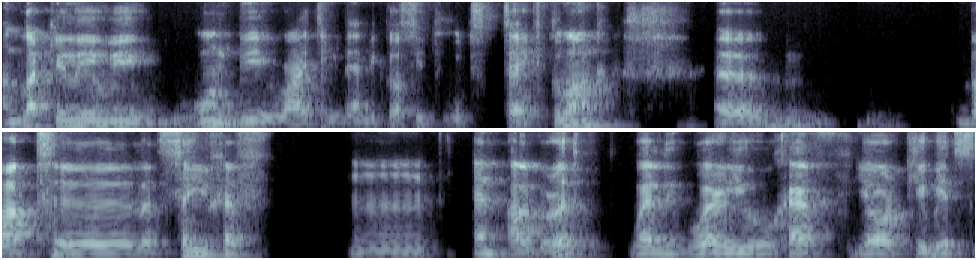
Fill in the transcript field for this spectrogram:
and luckily, we won't be writing them because it would take too long. Um, but uh, let's say you have um, an algorithm where, where you have your qubits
